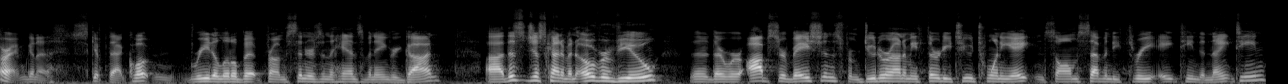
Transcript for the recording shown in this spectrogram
All right, I'm going to skip that quote and read a little bit from Sinners in the Hands of an Angry God. Uh, this is just kind of an overview there, there were observations from Deuteronomy 32 28 and Psalm 73 18 to 19.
